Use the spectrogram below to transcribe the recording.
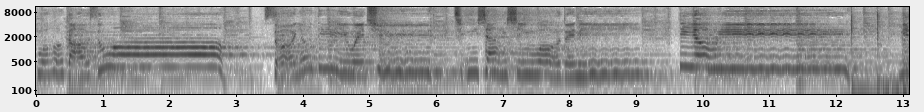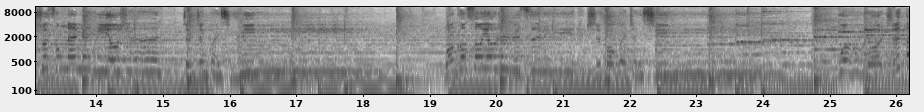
我告诉我，所有的委屈，请你相信我对你的友谊。你说从来没有人真正关心你。所有日子里，是否会珍惜？我我知道，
